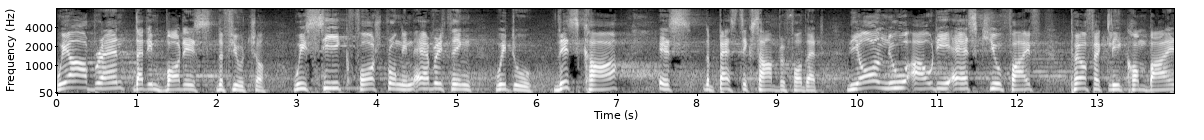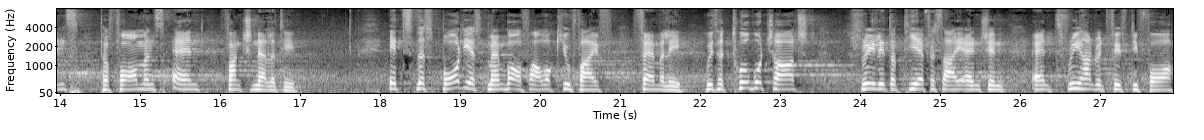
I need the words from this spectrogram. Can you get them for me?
We are a brand that embodies the future. We seek Vorsprung in everything we do. This car is the best example for that. The all-new Audi SQ5 perfectly combines performance and functionality. It's the sportiest member of our Q5 family with a turbocharged 3-liter TFSI engine and 354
